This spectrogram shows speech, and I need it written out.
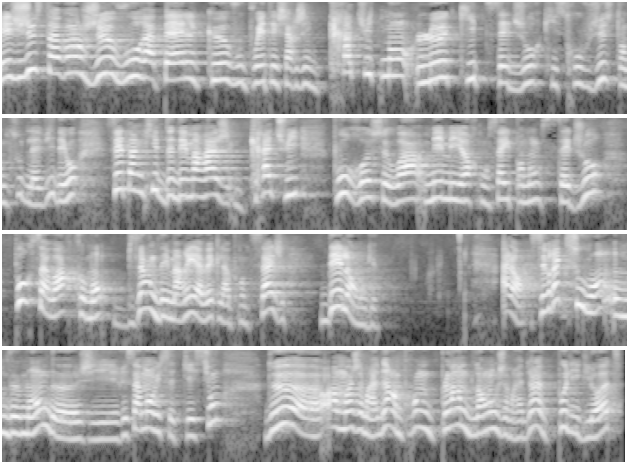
Mais juste avant, je vous rappelle que vous pouvez télécharger gratuitement le kit 7 jours qui se trouve juste en dessous de la vidéo. C'est un kit de démarrage gratuit pour recevoir mes meilleurs conseils pendant 7 jours pour savoir comment bien démarrer avec l'apprentissage des langues. Alors, c'est vrai que souvent on me demande, euh, j'ai récemment eu cette question, de euh, oh, moi j'aimerais bien apprendre plein de langues, j'aimerais bien être polyglotte,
